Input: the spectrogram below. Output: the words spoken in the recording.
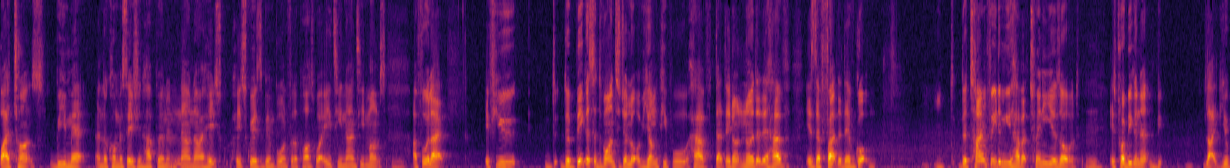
by chance we met and the conversation happened, and Mm. now now H Squared has been born for the past, what, 18, 19 months. Mm. I feel like if you d- the biggest advantage a lot of young people have that they don't know that they have is the fact that they've got the time freedom you have at 20 years old Mm. is probably gonna be like you're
